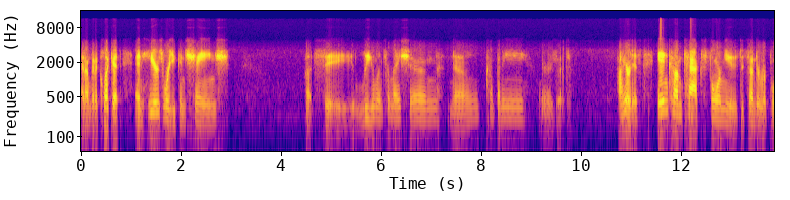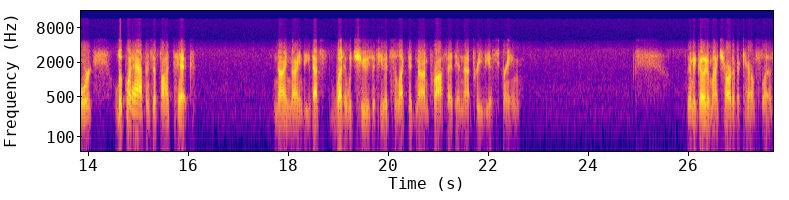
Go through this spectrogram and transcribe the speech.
And I'm going to click it, and here's where you can change, let's see, legal information, no, company, where is it? Oh, here it is. Income tax form used. It's under report. Look what happens if I pick 990. That's what it would choose if you had selected nonprofit in that previous screen. I'm going to go to my chart of accounts list.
